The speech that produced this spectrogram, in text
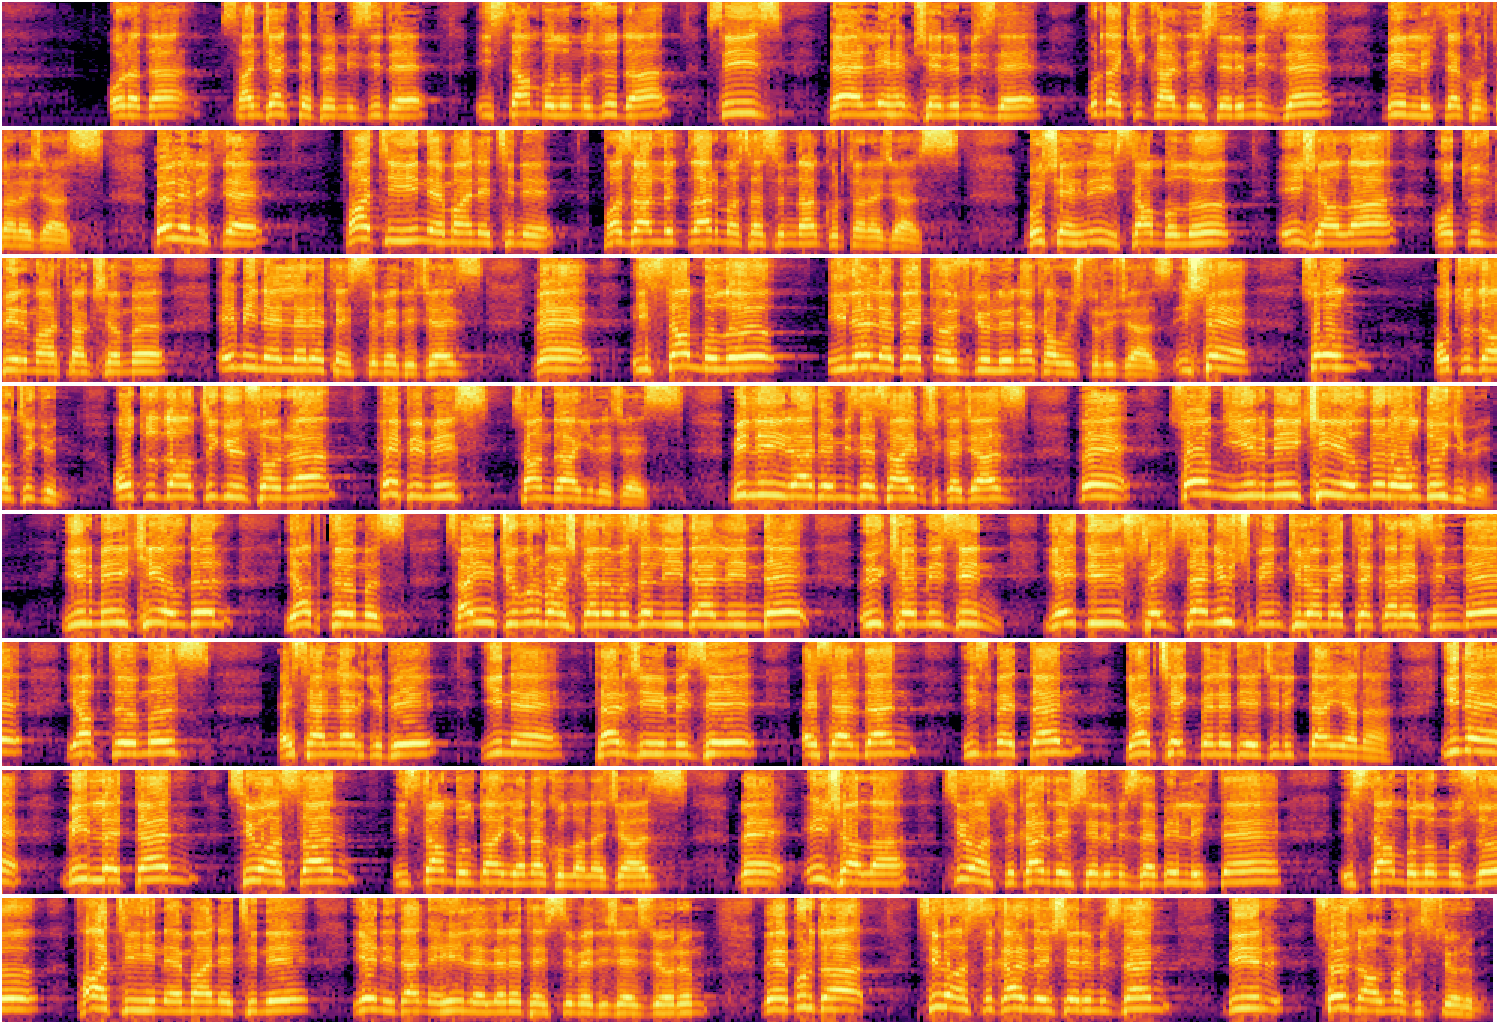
orada Sancaktepe'mizi de İstanbul'umuzu da siz değerli hemşerimizle buradaki kardeşlerimizle birlikte kurtaracağız. Böylelikle Fatih'in emanetini pazarlıklar masasından kurtaracağız. Bu şehri İstanbul'u inşallah 31 Mart akşamı emin ellere teslim edeceğiz ve İstanbul'u ilelebet özgürlüğüne kavuşturacağız. İşte son 36 gün. 36 gün sonra hepimiz sandığa gideceğiz. Milli irademize sahip çıkacağız ve son 22 yıldır olduğu gibi 22 yıldır yaptığımız Sayın Cumhurbaşkanımızın liderliğinde ülkemizin 783 bin kilometre karesinde yaptığımız eserler gibi yine tercihimizi eserden, hizmetten, gerçek belediyecilikten yana. Yine milletten, Sivas'tan, İstanbul'dan yana kullanacağız. Ve inşallah Sivaslı kardeşlerimizle birlikte İstanbul'umuzu, Fatih'in emanetini yeniden ehil ellere teslim edeceğiz diyorum. Ve burada Sivaslı kardeşlerimizden bir söz almak istiyorum.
